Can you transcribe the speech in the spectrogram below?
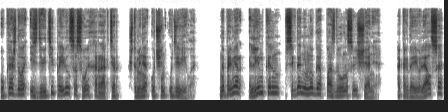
У каждого из девяти появился свой характер, что меня очень удивило. Например, Линкольн всегда немного опаздывал на совещание, а когда являлся,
